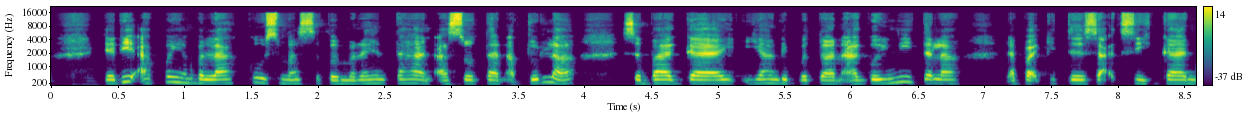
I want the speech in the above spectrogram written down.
Uh-huh. Jadi apa yang berlaku semasa pemerintahan Sultan Abdullah sebagai yang di-Pertuan Agong ini telah dapat kita saksikan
